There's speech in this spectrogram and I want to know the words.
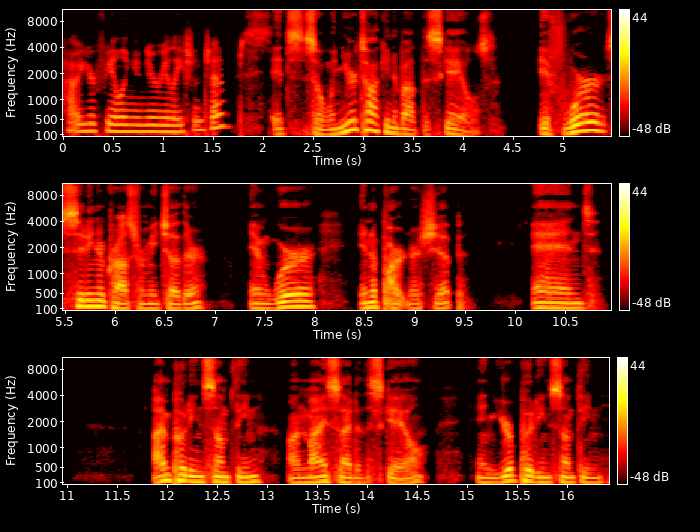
How you're feeling in your relationships? It's so when you're talking about the scales, if we're sitting across from each other and we're in a partnership and I'm putting something on my side of the scale and you're putting something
